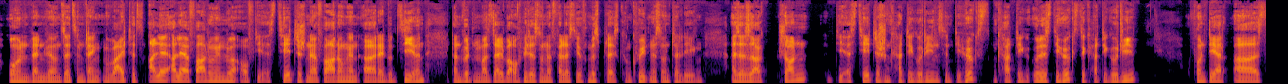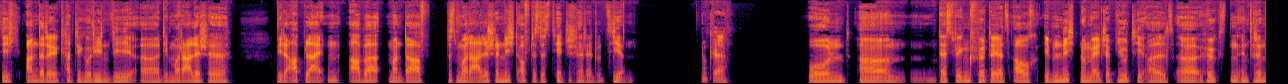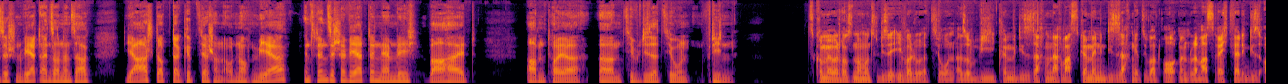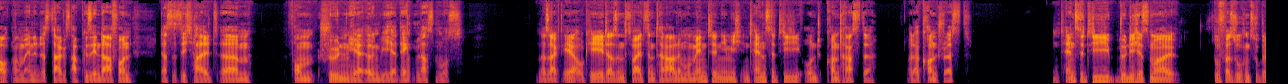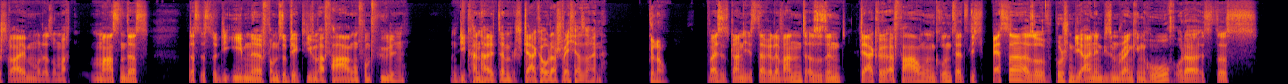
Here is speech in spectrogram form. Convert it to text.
Und wenn wir uns jetzt im Denken Whiteheads alle, alle Erfahrungen nur auf die ästhetischen Erfahrungen äh, reduzieren, dann würden wir selber auch wieder so eine Fallacy of Misplaced Concreteness unterlegen. Also er sagt schon, die ästhetischen Kategorien sind die höchsten Kategorien, oder ist die höchste Kategorie von der äh, sich andere Kategorien wie äh, die moralische wieder ableiten, aber man darf das Moralische nicht auf das Ästhetische reduzieren. Okay. Und ähm, deswegen führt er jetzt auch eben nicht nur Major Beauty als äh, höchsten intrinsischen Wert ein, sondern sagt, ja, stopp, da gibt's ja schon auch noch mehr intrinsische Werte, nämlich Wahrheit, Abenteuer, ähm, Zivilisation, Frieden. Jetzt kommen wir aber trotzdem nochmal zu dieser Evaluation. Also wie können wir diese Sachen, nach was können wir denn diese Sachen jetzt überhaupt ordnen? Oder was rechtfertigt diese Ordnung am Ende des Tages, abgesehen davon, dass es sich halt ähm, vom Schönen her irgendwie her denken lassen muss? Und da sagt er, okay, da sind zwei zentrale Momente, nämlich Intensity und Kontraste oder Contrast. Intensity würde ich jetzt mal so versuchen zu beschreiben oder so macht Maßen das. Das ist so die Ebene vom subjektiven Erfahren, vom Fühlen. Und die kann halt ähm, stärker oder schwächer sein. Genau. Ich weiß jetzt gar nicht, ist da relevant? Also sind stärkere Erfahrungen grundsätzlich besser? Also pushen die einen in diesem Ranking hoch oder ist das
